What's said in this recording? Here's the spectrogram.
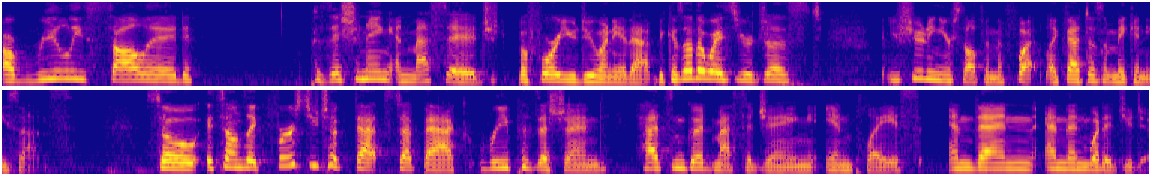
a really solid positioning and message before you do any of that because otherwise you're just you're shooting yourself in the foot. Like that doesn't make any sense. So it sounds like first you took that step back repositioned had some good messaging in place and then and then what did you do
